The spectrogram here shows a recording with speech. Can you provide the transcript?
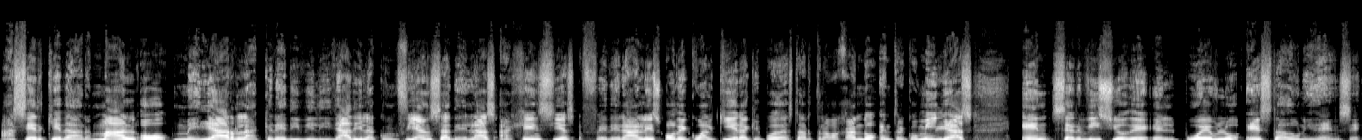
hacer quedar mal o mellar la credibilidad y la confianza de las agencias federales o de cualquiera que pueda estar trabajando, entre comillas, en servicio del pueblo estadounidense.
